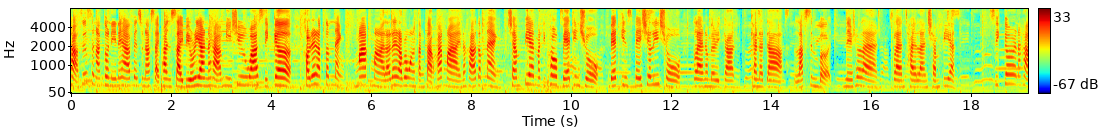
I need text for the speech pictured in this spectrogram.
ค่ะ ซึ่งสุนัขตัวนี้นะคะเป็นสุนัขสายพันธุ์ไซบีเรียนนะคะ มีชื่อว่าซิกเกอร์ เขาได้รับตำแหน่งมากมาย และได้รับรางวัลต่างๆ มากมายนะคะตำแหน่งแชมเปี้ยนมัลติเพ e Best in Show Best in Specially Show Grand American Canada Luxembourg Netherlands Grand Thailand Champion ซิกเก ซิเกอร์นะคะ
